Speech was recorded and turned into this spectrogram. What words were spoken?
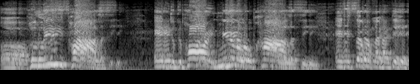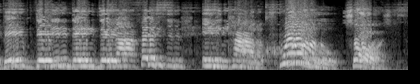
uh, police policy and departmental policy and stuff like that. They they didn't they they're not facing any kind of criminal charges.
